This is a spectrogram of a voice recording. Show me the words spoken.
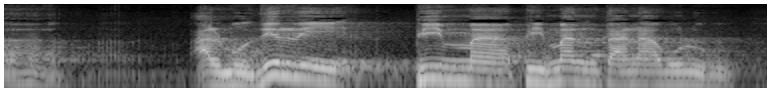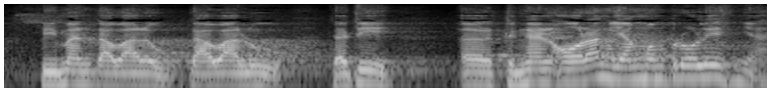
Nah, al mudhirri bima biman tanawuluhu. Biman tawalu tawalu. Jadi eh, dengan orang yang memperolehnya.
